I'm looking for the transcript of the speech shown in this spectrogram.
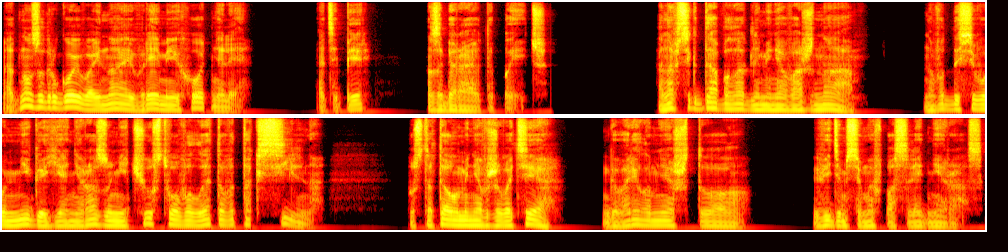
Одно за другой война и время их отняли. А теперь забирают и Пейдж. Она всегда была для меня важна, но вот до сего мига я ни разу не чувствовал этого так сильно. Пустота у меня в животе говорила мне, что видимся мы в последний раз.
